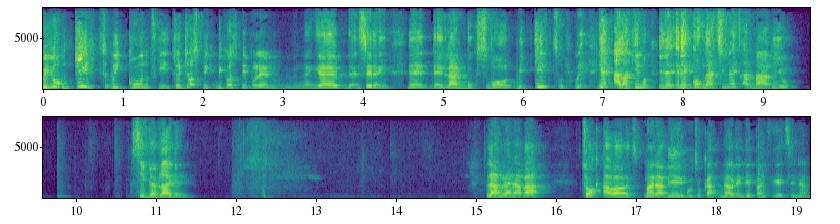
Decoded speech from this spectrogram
We don't gift we country. So just be, because people and yeah, they say the, the, the land book small, we gift we alakim they, they congratulate Admabio. Sylvia Blyden. Lamra talk about Maada Bio Motoka. Now then they getting them.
